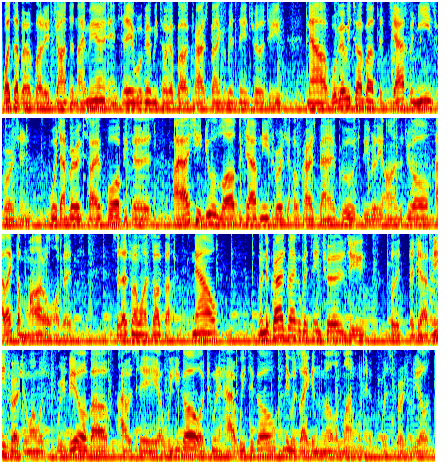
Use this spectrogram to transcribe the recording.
What's up everybody, Jonathan Nightmare, and today we're going to be talking about Crash Bandicoot N. Sane Trilogy. Now, we're going to be talking about the Japanese version, which I'm very excited for because I actually do love the Japanese version of Crash Bandicoot, to be really honest with you all. I like the model of it, so that's what I want to talk about. Now, when the Crash Bandicoot N. Sane Trilogy for the, the, Japanese version one was revealed about, I would say, a week ago or two and a half weeks ago. I think it was like in the middle of the month when it was first revealed.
